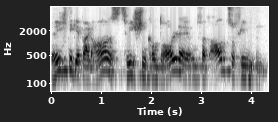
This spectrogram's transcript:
richtige Balance zwischen Kontrolle und Vertrauen zu finden,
